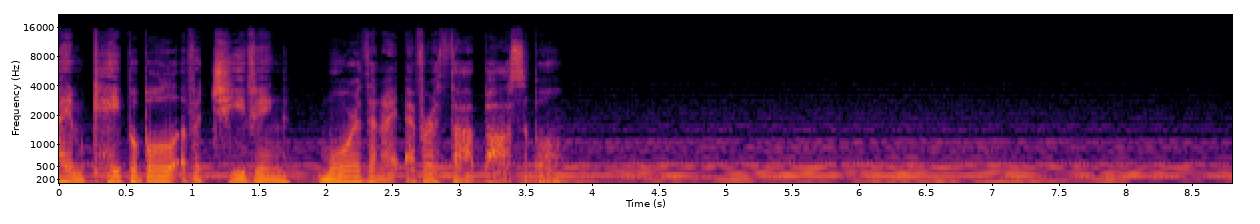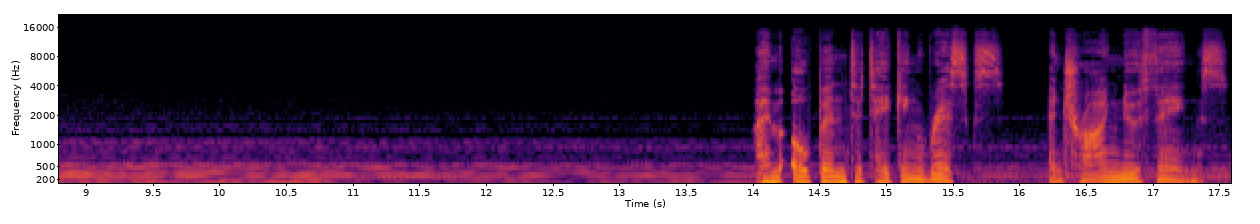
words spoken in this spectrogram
I am capable of achieving more than I ever thought possible. I'm open to taking risks and trying new things.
